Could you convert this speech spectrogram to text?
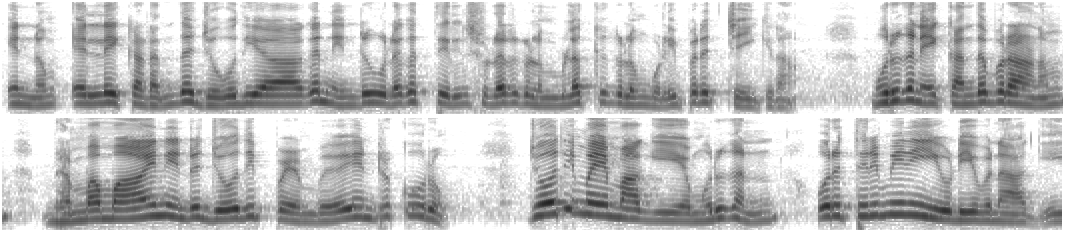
என்னும் எல்லை கடந்த ஜோதியாக நின்று உலகத்தில் சுடர்களும் விளக்குகளும் ஒளிபெறச் செய்கிறான். முருகனை கந்தபுராணம் பிரம்மமாய் நின்று ஜோதிப்பிழம்பு என்று கூறும். ஜோதிமயமாகிய முருகன் ஒரு திருமினியுடையவனாகி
